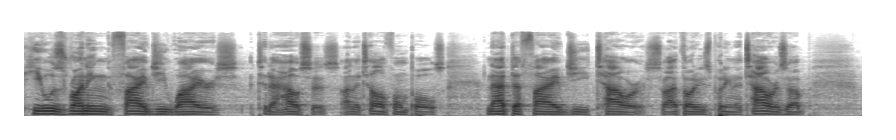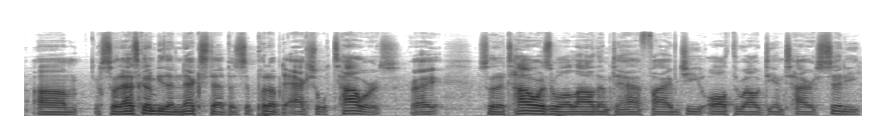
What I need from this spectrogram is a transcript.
he was running 5G wires to the houses on the telephone poles, not the 5G towers. So I thought he was putting the towers up. Um, so that's going to be the next step is to put up the actual towers, right? So the towers will allow them to have 5G all throughout the entire city.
